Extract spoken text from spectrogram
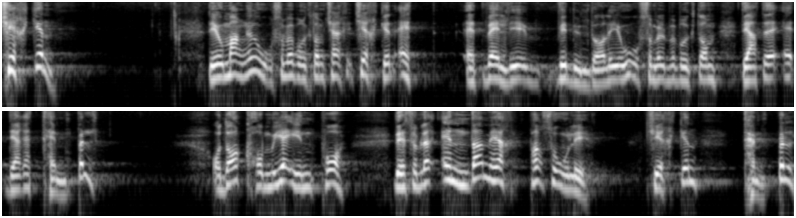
Kirken Det er jo mange ord som er brukt om Kirken. Et, et veldig vidunderlig ord som er brukt om det at det er, et tempel. Og Da kommer jeg inn på det som blir enda mer personlig. Kirken, tempel.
